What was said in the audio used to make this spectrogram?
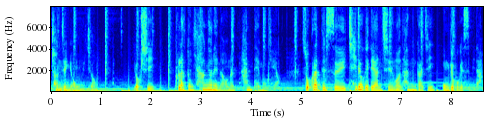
전쟁 영웅이죠. 역시 플라톤 향연에 나오는 한 대목이에요. 소크라테스의 체력에 대한 증언 한 가지 옮겨보겠습니다.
